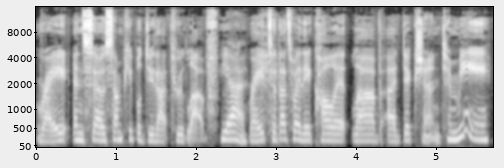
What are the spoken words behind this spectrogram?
right? And so some people do that through love Yeah. right? So that's why they call it love addiction. To me,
